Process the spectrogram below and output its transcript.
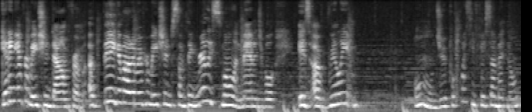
Getting information down from a big amount of information to something really small and manageable is a really... Oh mon dieu, pourquoi s'il fait ça maintenant?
